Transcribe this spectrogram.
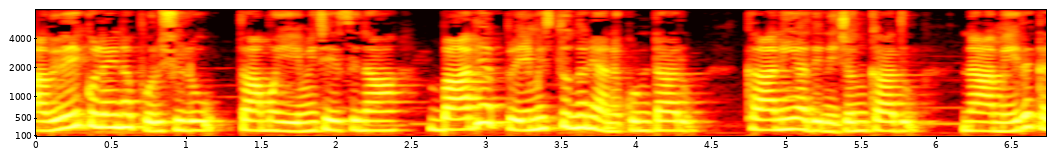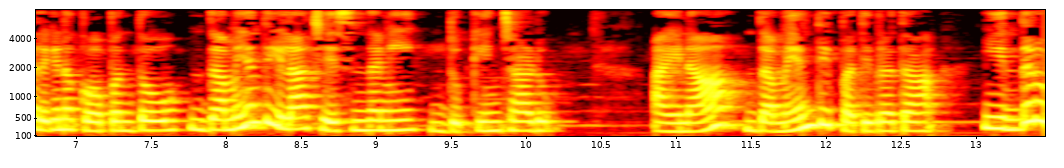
అవివేకులైన పురుషులు తాము ఏమి చేసినా భార్య ప్రేమిస్తుందని అనుకుంటారు. కాని అది నిజం కాదు. నా మీద కలిగిన కోపంతో దమయంతి ఇలా చేసిందని దుఃఖించాడు. అయినా దమయంతి పతివ్రత ఇద్దరు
